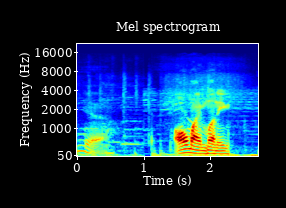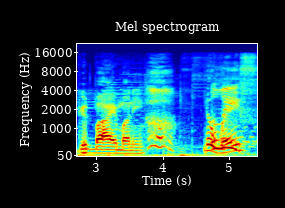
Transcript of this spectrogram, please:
Yeah. All my money. Goodbye, money. no a way. leaf.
